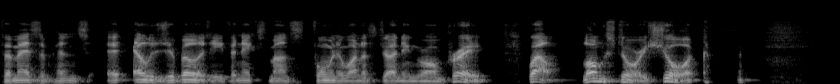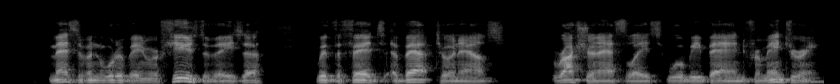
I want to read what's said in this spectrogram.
for Mazepin's uh, eligibility for next month's Formula One Australian Grand Prix. Well, long story short, Mazepin would have been refused a visa, with the feds about to announce Russian athletes will be banned from entering.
